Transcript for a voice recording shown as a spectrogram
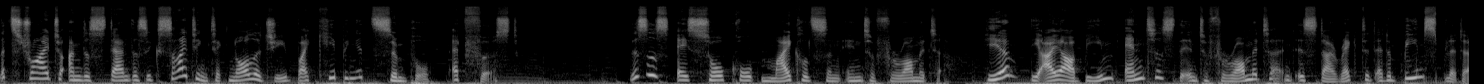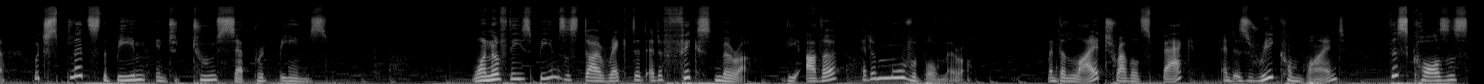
Let's try to understand this exciting technology by keeping it simple at first. This is a so-called Michelson interferometer. Here, the IR beam enters the interferometer and is directed at a beam splitter, which splits the beam into two separate beams. One of these beams is directed at a fixed mirror, the other at a movable mirror. When the light travels back and is recombined, this causes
